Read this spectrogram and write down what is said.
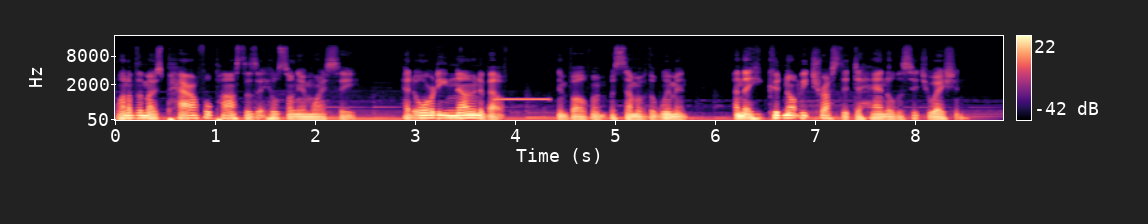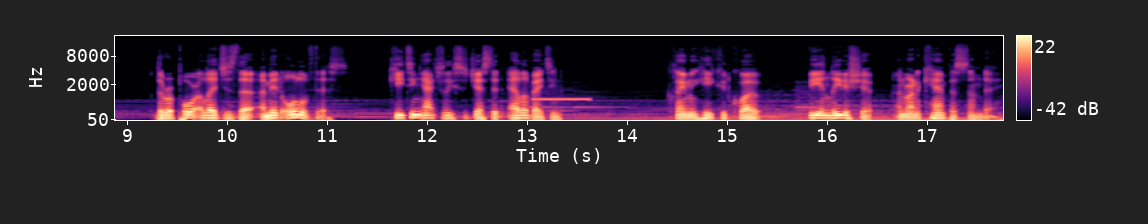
one of the most powerful pastors at Hillsong NYC, had already known about involvement with some of the women and that he could not be trusted to handle the situation. The report alleges that amid all of this, Keating actually suggested elevating, claiming he could, quote, be in leadership and run a campus someday.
